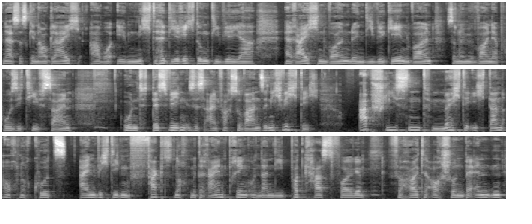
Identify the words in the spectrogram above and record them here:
Da ist es genau gleich, aber eben nicht die Richtung, die wir ja erreichen wollen oder in die wir gehen wollen, sondern wir wollen ja positiv sein. Und deswegen ist es einfach so wahnsinnig wichtig. Abschließend möchte ich dann auch noch kurz einen wichtigen Fakt noch mit reinbringen und dann die Podcast-Folge für heute auch schon beenden.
